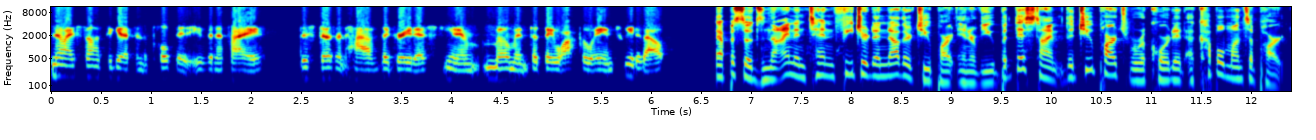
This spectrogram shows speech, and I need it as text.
no, I still have to get up in the pulpit, even if I this doesn't have the greatest you know moment that they walk away and tweet about. Episodes 9 and 10 featured another two part interview, but this time the two parts were recorded a couple months apart.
